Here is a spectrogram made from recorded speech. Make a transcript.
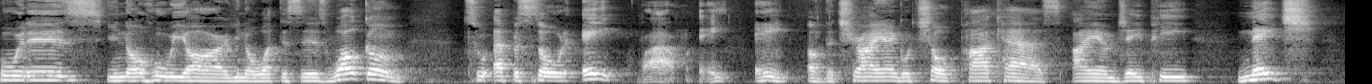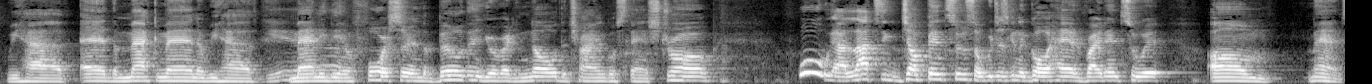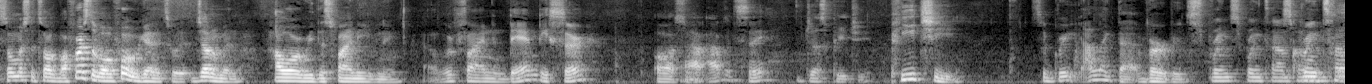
Who it is. You know who we are. You know what this is. Welcome to episode eight. Wow, eight. Eight of the Triangle Choke podcast. I am JP Nate. We have Ed the Mac Man and we have Yeah. Manny the Enforcer in the building. You already know the Triangle stands strong. Woo, we got a lot to jump into, so we're just gonna go ahead right into it. Um, man, so much to talk about. First of all, before we get into it, gentlemen, how are we this fine evening? Uh, We're fine and dandy, sir. Awesome. I, I would say. Just peachy. Peachy. It's a great. I like that verbiage. Spring, springtime. Springtime,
